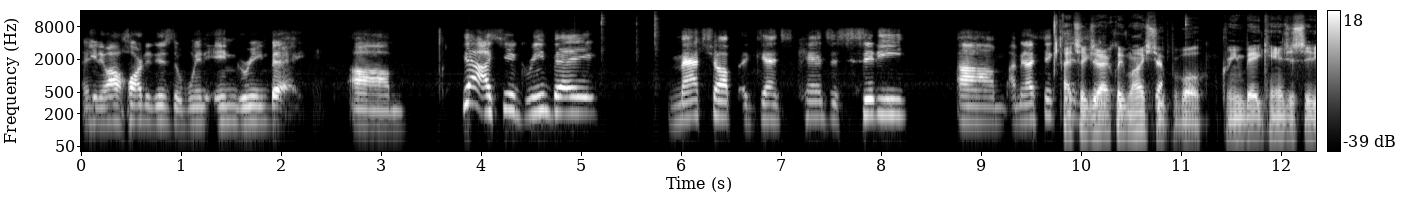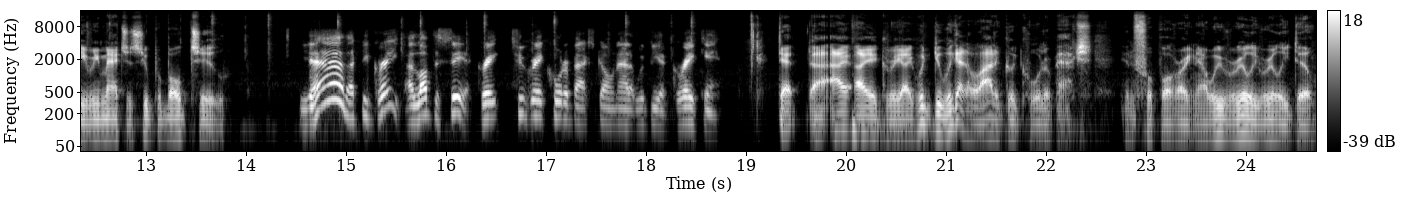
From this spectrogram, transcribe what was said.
and you know how hard it is to win in Green Bay. Um, yeah, I see a Green Bay matchup against Kansas City. Um, I mean, I think that's exactly my Super Bowl. Green Bay, Kansas City rematch of Super Bowl two. Yeah, that'd be great. I love to see it. Great, two great quarterbacks going at it would be a great game. That I, I agree. I would do. We got a lot of good quarterbacks in football right now. We really, really do.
